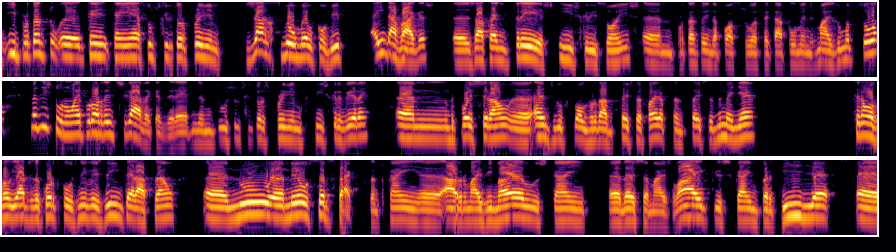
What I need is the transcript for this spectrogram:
e, portanto, quem, é subscritor premium já recebeu o mail convite. Ainda há vagas, já tenho três inscrições, ehm, portanto ainda posso aceitar pelo menos mais uma pessoa, mas isto não é por ordem de chegada, quer dizer, é, os subscritores premium que se inscreverem ehm, depois serão, uh, antes do futebol de verdade, sexta-feira, portanto sexta de manhã, serão avaliados de acordo com os níveis de interação Uh, no uh, meu Substack. Portanto, quem uh, abre mais e-mails, quem deixa mais likes, quem partilha,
